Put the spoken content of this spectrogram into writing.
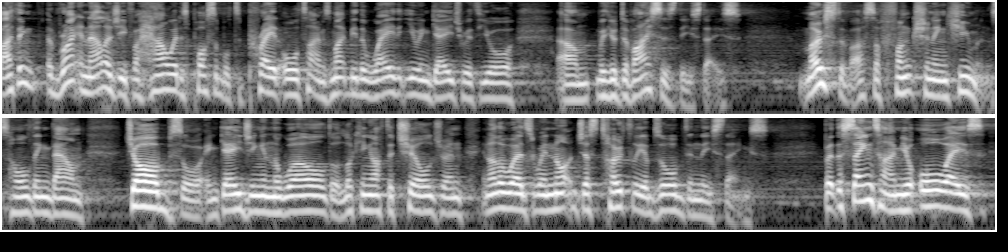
But I think a right analogy for how it is possible to pray at all times might be the way that you engage with your, um, with your devices these days. Most of us are functioning humans, holding down jobs or engaging in the world or looking after children. In other words, we're not just totally absorbed in these things. But at the same time, you're always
